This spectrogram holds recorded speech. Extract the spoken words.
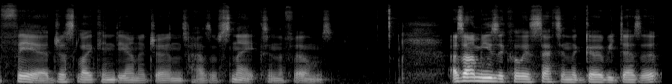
fear, just like Indiana Jones has of snakes in the films. As our musical is set in the Gobi Desert,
